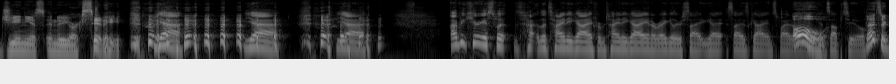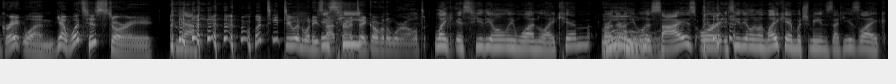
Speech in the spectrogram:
genius in New York City. Yeah. Yeah, yeah. I'd be curious what the tiny guy from Tiny Guy and a regular size guy, size guy in Spider Man Oh, gets up to. That's a great one. Yeah, what's his story? Yeah. What's he doing when he's Is not trying he- to take over the world? like is he the only one like him are there people his size or is he the only one like him which means that he's like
